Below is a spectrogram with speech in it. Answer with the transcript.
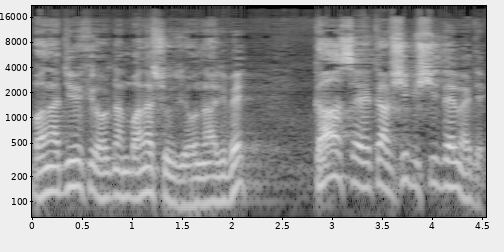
Bana diyor ki oradan bana söylüyor onu Ali Bey. Galatasaray'a karşı bir şey demedi.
